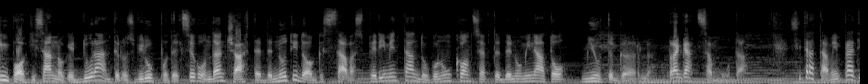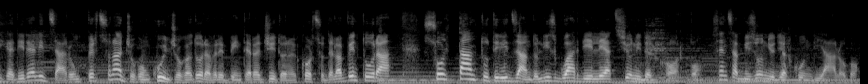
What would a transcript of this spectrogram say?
In pochi sanno che durante lo sviluppo del secondo Uncharted Naughty Dog stava sperimentando con un concept denominato Mute Girl, ragazza muta. Si trattava in pratica di realizzare un personaggio con cui il giocatore avrebbe interagito nel corso dell'avventura soltanto utilizzando gli sguardi e le azioni del corpo, senza bisogno di alcun dialogo.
